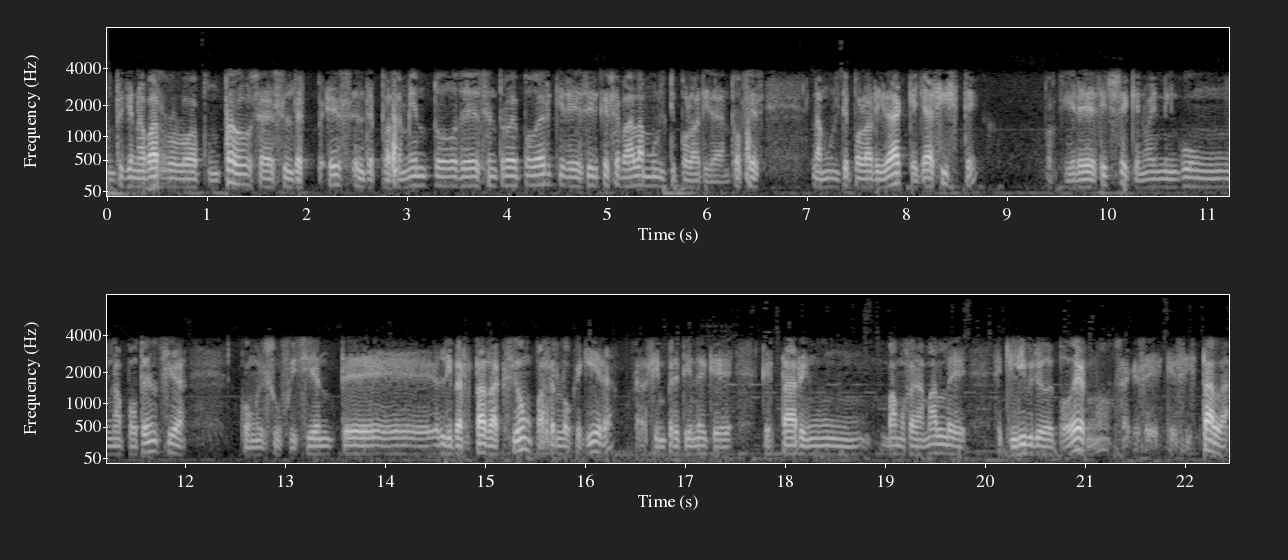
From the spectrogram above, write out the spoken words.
Enrique Navarro lo ha apuntado, o sea, es el, es el desplazamiento de centro de poder, quiere decir que se va a la multipolaridad. Entonces, la multipolaridad que ya existe, porque quiere decirse que no hay ninguna potencia con el suficiente libertad de acción para hacer lo que quiera, o sea, siempre tiene que, que estar en un, vamos a llamarle, equilibrio de poder, ¿no? O sea, que se, que se instala.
